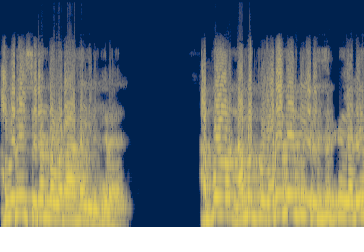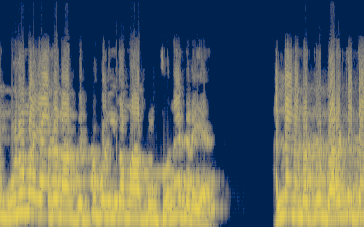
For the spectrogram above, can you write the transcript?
அவரே சிறந்தவராக இருக்கிறார். அப்போ நமக்கு வர வேண்டிய ரிசுக்குகளை முழுமையாக நாம் பெற்றுக்கொள்கிறோமா அப்படின்னு சொன்னா கிடையாது. அல்லாஹ் நமக்கு பறக்கத்தா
